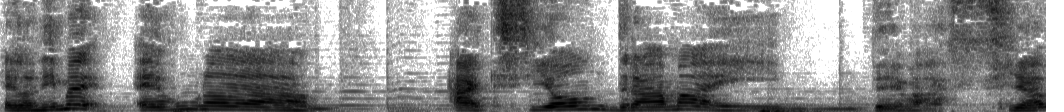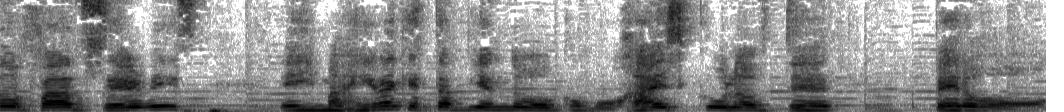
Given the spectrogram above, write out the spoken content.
El anime es una acción, drama y demasiado fan service. E imagina que estás viendo como High School of Death, pero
